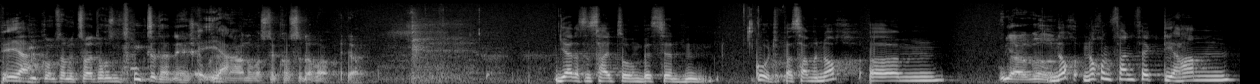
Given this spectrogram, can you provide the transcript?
Ja. Du kommst dann mit 2000 Punkten dann. Ey, ich habe keine Ja. Ahnung, was der kostet, aber ja. ja, das ist halt so ein bisschen. Hm. Gut, was haben wir noch? Ähm, Ja, äh, noch? Noch ein Fun Fact: Die haben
